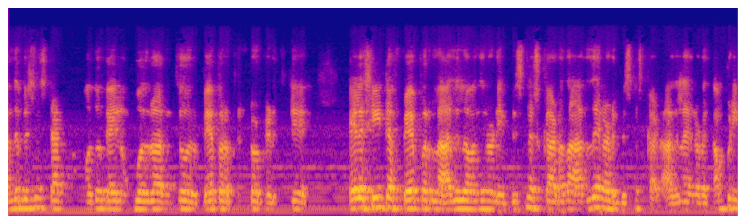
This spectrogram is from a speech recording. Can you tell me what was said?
அந்த பிசினஸ் ஸ்டார்ட் பண்ணும்போது கையில் ஒன்பது ரூபா இருக்கு ஒரு பேப்பரை பிரிண்ட் அவுட் எடுத்துட்டு கையில ஷீட் ஆஃப் பேப்பர்ல அதுல வந்து என்னோட பிசினஸ் கார்டு தான் அதுதான் என்னோட பிசினஸ் கார்டு அதுல என்னோட கம்பெனி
